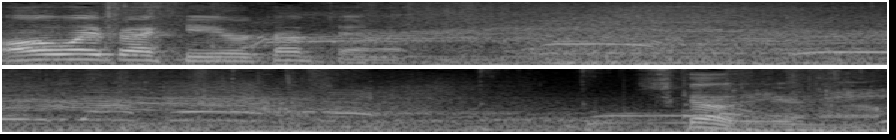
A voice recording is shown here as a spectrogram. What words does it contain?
All the way back here, god damn it. Let's go here now.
